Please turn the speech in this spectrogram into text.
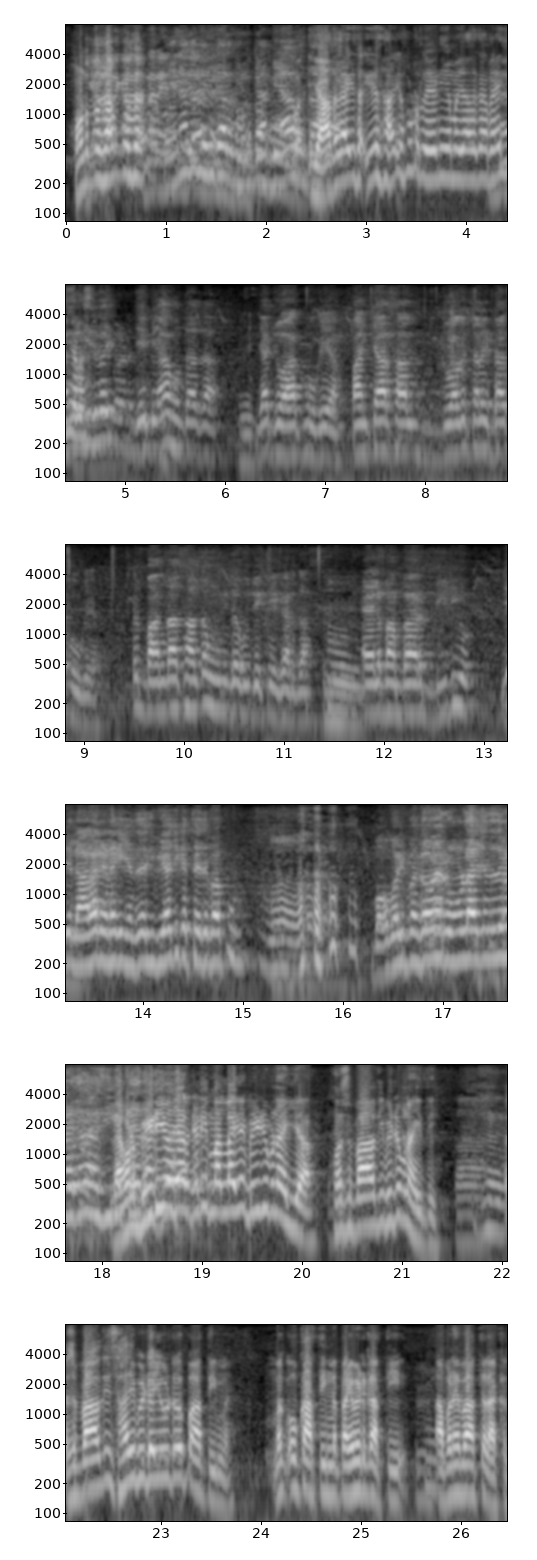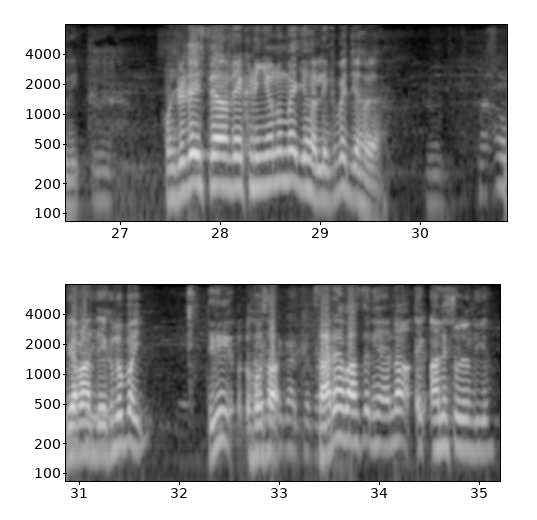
ਹੁਣ ਤਾਂ ਸਭ ਕੁਝ ਇਹਨਾਂ ਤੋਂ ਮੇਰੀ ਗੱਲ ਸੁਣ ਤਾਂ ਵਿਆਹ ਹੁੰਦਾ ਯਾਦਗਾਰ ਇਹ ਸਾਰੀਆਂ ਫੋਟੋ ਲੈਣੀਆਂ ਮੈਂ ਯਾਦਗਾਰ ਰਹਿ ਗਈਆਂ ਬਸ। ਮਲਕੀਤ ਬਾਈ, ਜੇ ਵਿਆਹ ਹੁੰਦਾ ਤਾਂ ਜਾਂ ਜਵਾਕ ਹੋ ਗਿਆ 5-4 ਸਾਲ ਜਵਾਕ ਚੱਲ ਏਡਾ ਕੁ ਹੋ ਗਿਆ। ਫਿਰ 5-10 ਸਾਲ ਤਾਂ ਨਹੀਂ ਦਾ ਕੋਈ ਦੇਖੇ ਕਰਦਾ। ਐਲਬਮ ਬਾਰ ਵੀਡੀਓ ਜੇ ਲਾਲਾ ਰਹਿਣਾ ਕਿ ਜਾਂਦੇ ਸੀ ਵਿਆਹ 'ਚ ਕਿੱਥੇ ਤੇ ਬਾਪੂ? ਬਹੁਤ ਵਾਰੀ ਪੰਗਾ ਹੋਇਆ ਰੋਣ ਲੱਗ ਜਾਂਦੇ ਤੇ ਮੈਂ ਕਹਿੰਦਾ ਅਸੀਂ ਲੈ ਹੁਣ ਕਿੱਥੇ ਵੀਡੀਓ ਯਾਰ ਜਿਹੜੀ ਮੰਨ ਲਾ ਇਹਨੇ ਵੀਡੀਓ ਬਣਾਈ ਆ ਹੁਣ ਸਪਾਲ ਦੀ ਵੀਡੀਓ ਬਣਾਈ ਤੀ। ਸਪਾਲ ਦੀ ਸਾਰੀ ਵੀਡੀਓ YouTube ਪਾਤੀ ਮੈਂ। ਮੈਂ ਉਹ ਕਰਤੀ ਮੈਂ ਪ੍ਰਾਈਵੇਟ ਕਰਤੀ ਆਪਣੇ ਵਾਸਤੇ ਰੱਖ ਲਈ। ਹੁਣ ਜਿਹੜੇ ਇਸ ਤਰ੍ਹਾਂ ਦੇਖਣੀ ਆ ਉਹਨੂੰ ਮੈਂ ਜੋ ਲਿੰਕ ਭੇਜਿਆ ਹੋਇਆ। ਵੀ ਆਪਣਾ ਦੇਖ ਲਓ ਭਾਈ। ਠੀਕ ਨਹੀਂ ਹੋ ਸਾਰਿਆਂ ਵਾਸਤੇ ਨਹੀਂ ਹੈ ਨਾ ਇੱਕ ਅਨਲਿਸਟ ਹੋ ਜਾਂਦੀ ਆ।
